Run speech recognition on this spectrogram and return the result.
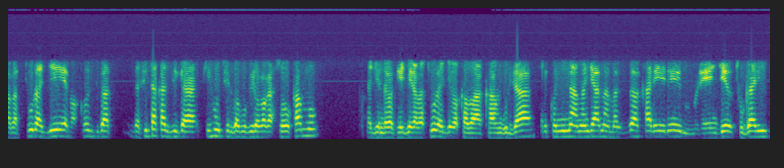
abaturage abakozi badafite akazi kihutirwa mu biro bagasohokamo bakagenda bakegera abaturage bakabakangurira ariko n'inama njyanama z'akarere umurenge utugari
